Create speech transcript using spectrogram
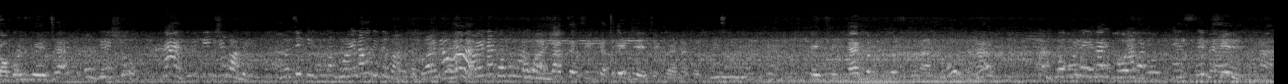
ডবল হয়ে যায়? ও দেড়শো। হ্যাঁ তুমি তিনশো পাবে। বলছি কি কোনো গয়নাও দিতে পারবে? গয়না হ্যাঁ, গয়না কত ভালো আচ্ছা ঠিক আছে। এই যে এই যে গয়নাটা। এই যে একদম হ্যাঁ? ডবল এটা হ্যাঁ, হ্যাঁ।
